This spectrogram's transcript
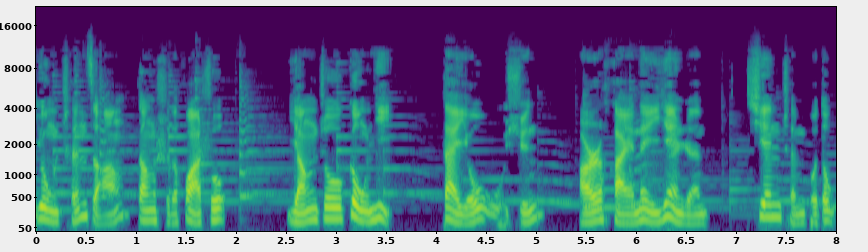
用陈子昂当时的话说：“扬州构逆，带有五旬，而海内晏然，千尘不动。”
